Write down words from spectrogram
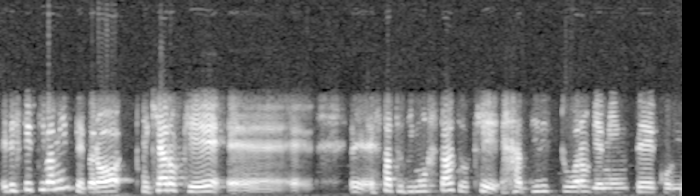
Ed effettivamente però è chiaro che eh, è stato dimostrato che addirittura ovviamente con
